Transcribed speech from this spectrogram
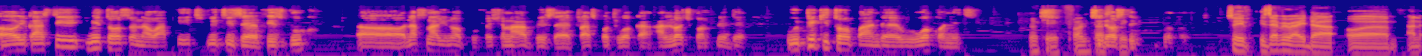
Uh, you can still meet us on our page, which is uh, Facebook, uh, National Union of Professional Based uh, Transport Worker, and lodge complaint there. We pick it up and uh, we work on it. Okay, fantastic. Seriously. So, if, is every rider or um,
